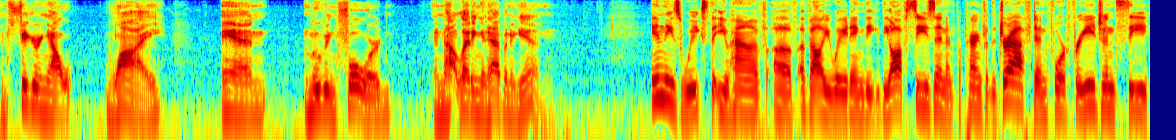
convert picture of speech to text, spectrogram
and figuring out why, and moving forward, and not letting it happen again in these weeks that you have of evaluating the, the off season and preparing for the draft and for free agency,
